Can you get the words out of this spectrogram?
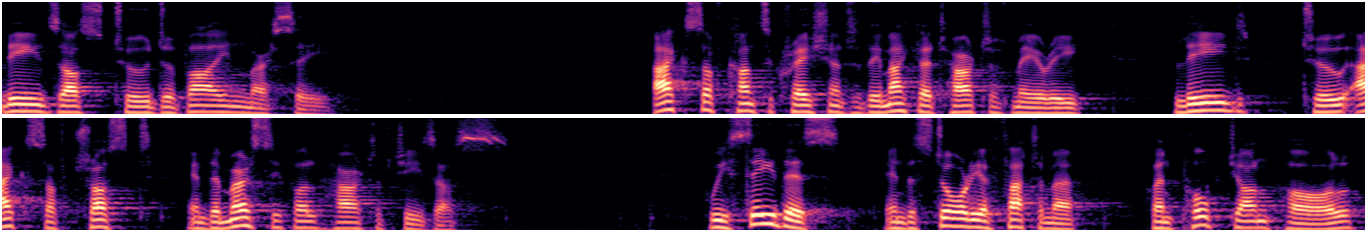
leads us to divine mercy. Acts of consecration to the Immaculate Heart of Mary lead to acts of trust in the merciful heart of Jesus. We see this in the story of Fatima when Pope John Paul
